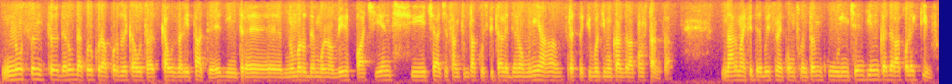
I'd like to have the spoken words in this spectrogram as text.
Nu sunt deloc de acord cu raportul de cauzalitate dintre numărul de îmbolnăviri, pacienți și ceea ce s-a întâmplat cu spitalele din România, respectiv ultimul caz de la Constanța. N-ar mai fi trebuit să ne confruntăm cu incendii încă de la colectiv.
